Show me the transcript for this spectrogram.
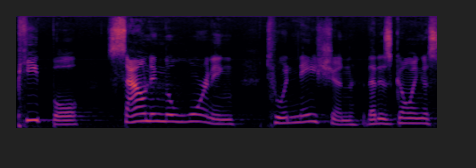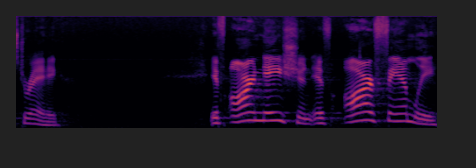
people sounding the warning to a nation that is going astray. If our nation, if our family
